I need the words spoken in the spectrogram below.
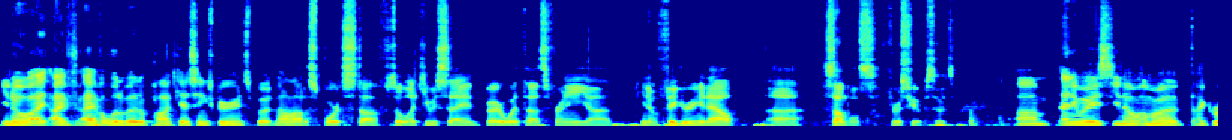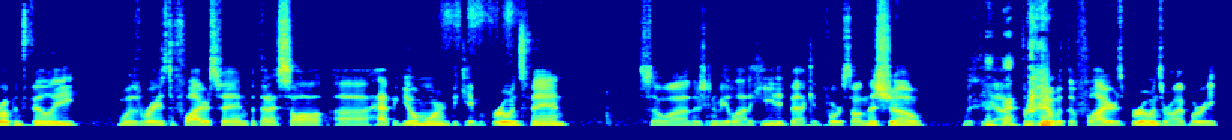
you know, I, I've I have a little bit of podcasting experience, but not a lot of sports stuff. So, like he was saying, bear with us for any uh, you know figuring it out uh, stumbles first few episodes. Um, anyways, you know, I'm a I grew up in Philly, was raised a Flyers fan, but then I saw uh, Happy Gilmore and became a Bruins fan. So uh, there's going to be a lot of heated back and forth on this show with the uh, with the Flyers Bruins rivalry.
